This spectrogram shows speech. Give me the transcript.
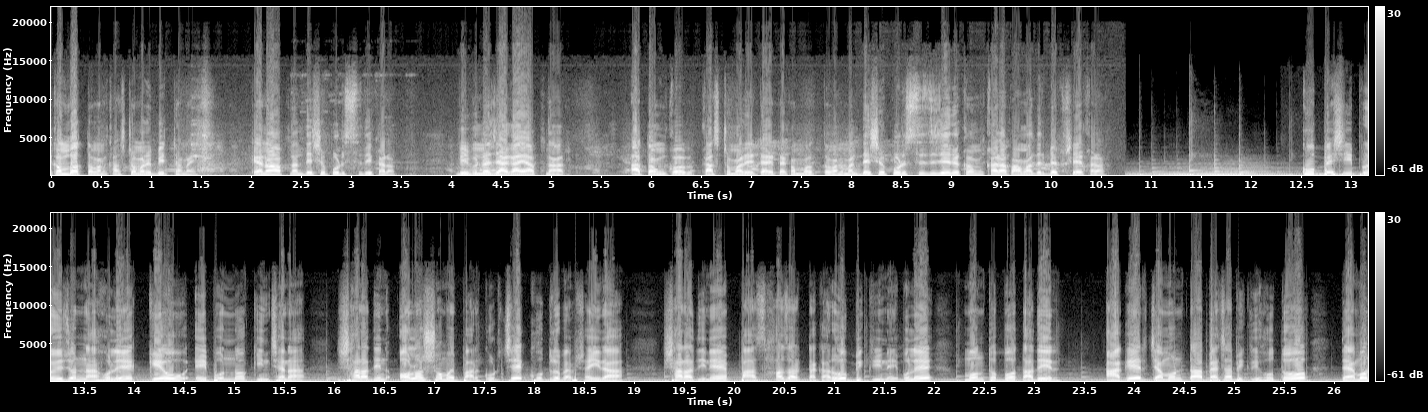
এখন বর্তমান কাস্টমারের ভিড়টা নাই। কেন? আপনার দেশে পরিস্থিতি খারাপ। বিভিন্ন জায়গায় আপনার আতঙ্ক কাস্টমার এটা এটা এখন বর্তমান। মানে দেশের পরিস্থিতি যেরকম খারাপ, আমাদের ব্যবসায় খারাপ। খুব বেশি প্রয়োজন না হলে কেউ এই পণ্য কিনছে না। সারাদিন অলস সময় পার করছে ক্ষুদ্র ব্যবসায়ীরা। সারাদিনে পাঁচ হাজার টাকারও বিক্রি নেই বলে মন্তব্য তাদের। আগের যেমনটা বেচা বিক্রি হতো, তেমন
